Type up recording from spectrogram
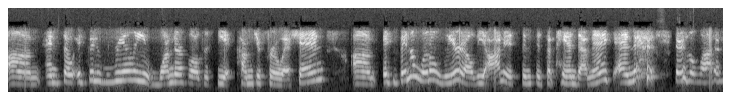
Um, and so it's been really wonderful to see it come to fruition. Um, it's been a little weird, I'll be honest, since it's a pandemic and there's a lot of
